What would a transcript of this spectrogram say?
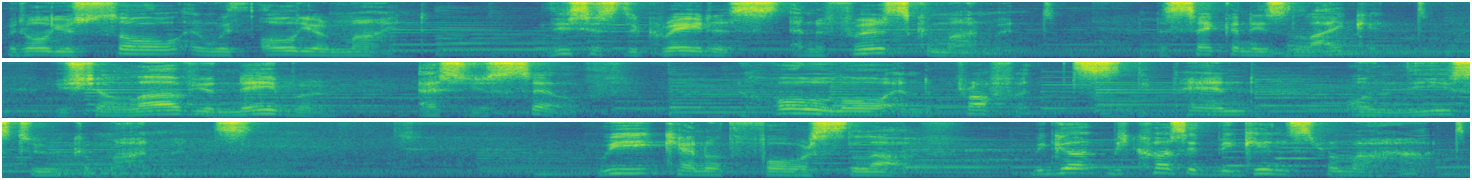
with all your soul, and with all your mind. This is the greatest and the first commandment. The second is like it You shall love your neighbor as yourself. The whole law and the prophets depend on these two commandments. We cannot force love because it begins from our heart.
